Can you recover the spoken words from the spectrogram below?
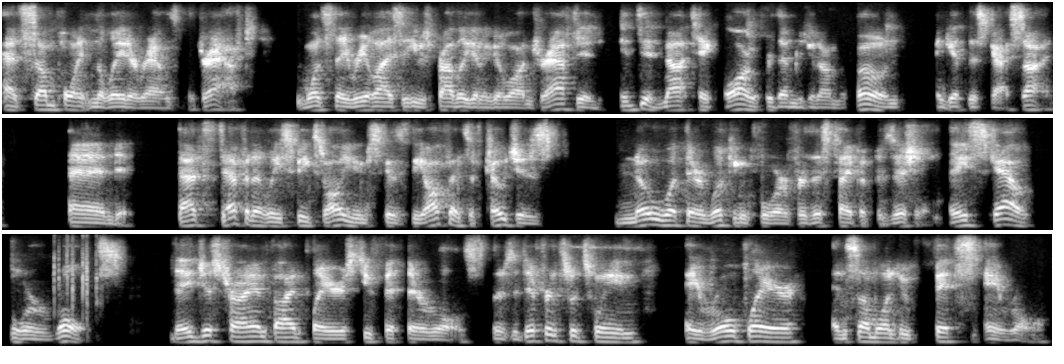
at some point in the later rounds of the draft. Once they realized that he was probably going to go undrafted, it did not take long for them to get on the phone and get this guy signed. And that definitely speaks volumes because the offensive coaches know what they're looking for for this type of position. They scout for roles. They just try and find players to fit their roles. There's a difference between a role player and someone who fits a role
